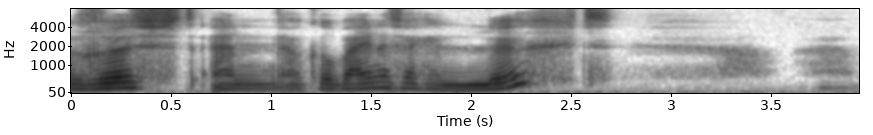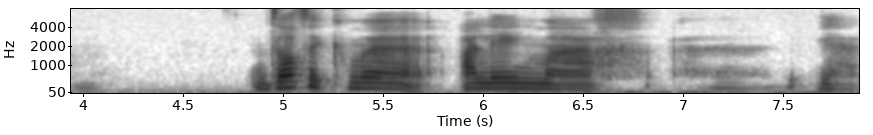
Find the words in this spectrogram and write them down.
rust en ik wil bijna zeggen lucht. Ehm, dat ik me alleen maar uh, ja,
